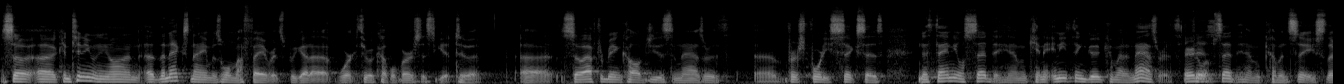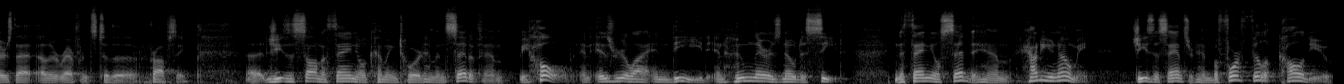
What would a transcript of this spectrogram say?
So uh, continuing on, uh, the next name is one of my favorites. We got to work through a couple verses to get to it. Uh, so after being called Jesus of Nazareth, uh, verse 46 says, Nathanael said to him, Can anything good come out of Nazareth? There Philip said to him, Come and see. So there's that other reference to the prophecy. Uh, Jesus saw Nathanael coming toward him and said of him, Behold, an Israelite indeed, in whom there is no deceit. Nathanael said to him, How do you know me? Jesus answered him, Before Philip called you,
